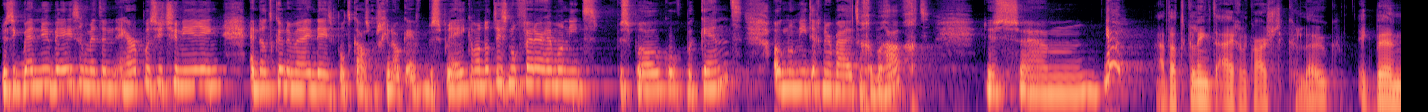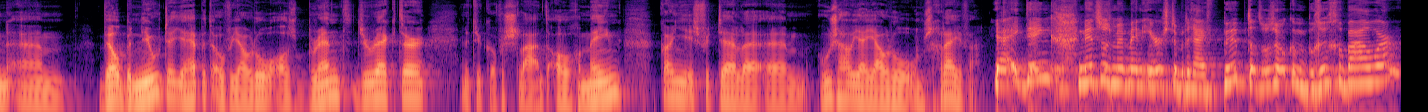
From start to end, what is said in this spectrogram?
Dus ik ben nu bezig met een herpositionering en dat kunnen we in deze podcast misschien ook even bespreken, want dat is nog verder helemaal niet besproken of bekend. Ook nog niet echt naar buiten gebracht. Dus um, ja. ja. Dat klinkt eigenlijk hartstikke leuk. Ik ben. Um wel benieuwd. Je hebt het over jouw rol als brand director. En natuurlijk over het algemeen. Kan je eens vertellen, ehm, hoe zou jij jouw rol omschrijven? Ja, ik denk, net zoals met mijn eerste bedrijf Pub, dat was ook een bruggenbouwer.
